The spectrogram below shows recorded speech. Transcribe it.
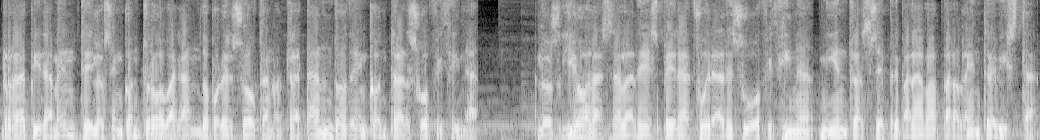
rápidamente los encontró vagando por el sótano tratando de encontrar su oficina. Los guió a la sala de espera fuera de su oficina mientras se preparaba para la entrevista.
